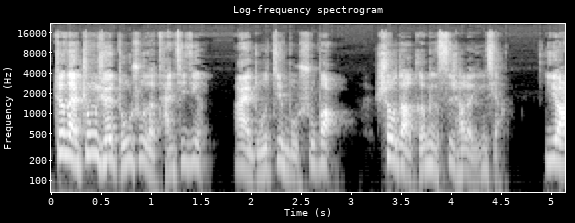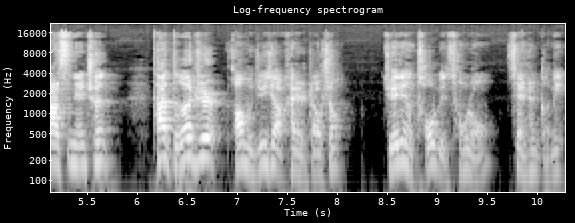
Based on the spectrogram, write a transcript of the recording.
正在中学读书的谭其敬爱读进步书报，受到革命思潮的影响。一九二四年春，他得知黄埔军校开始招生，决定投笔从戎，献身革命。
